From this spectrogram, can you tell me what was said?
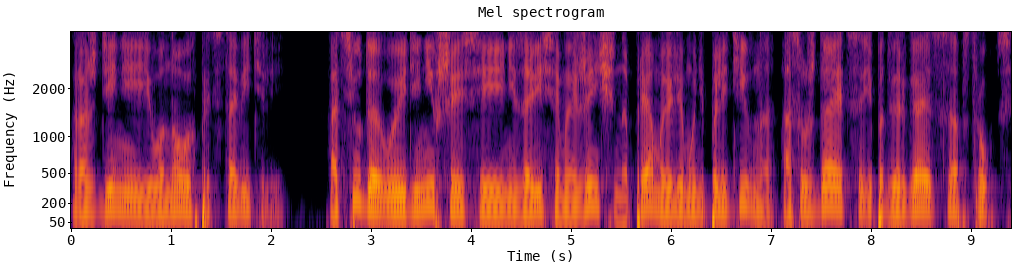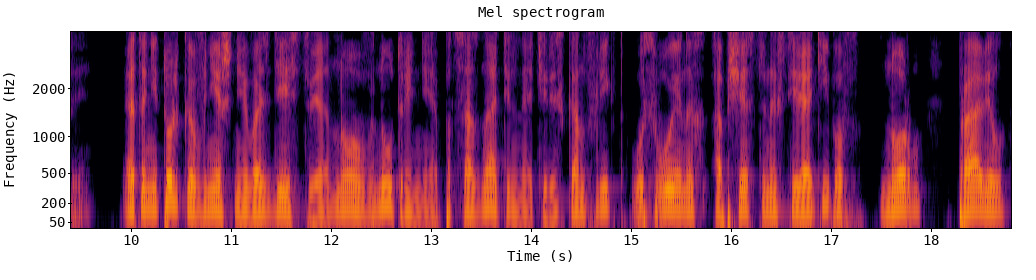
рождения его новых представителей. Отсюда уединившаяся и независимая женщина прямо или манипулятивно осуждается и подвергается обструкции. Это не только внешнее воздействие, но внутреннее, подсознательное, через конфликт усвоенных общественных стереотипов, норм, правил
